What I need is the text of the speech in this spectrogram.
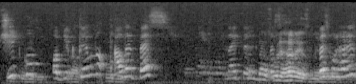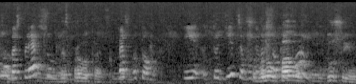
Чітко, об'єктивно, але без, знаєте, Без без, вульгаризму. без вульгаризму, без плексу, Без провокації. без того. І тоді це буде Щоб воно високий впало в душу йому.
